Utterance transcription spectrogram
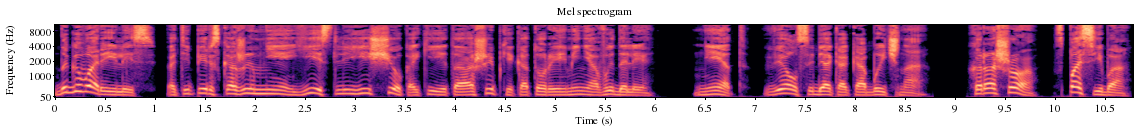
Договорились. А теперь скажи мне, есть ли еще какие-то ошибки, которые меня выдали? Нет, вел себя как обычно. Хорошо, «Спасибо».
